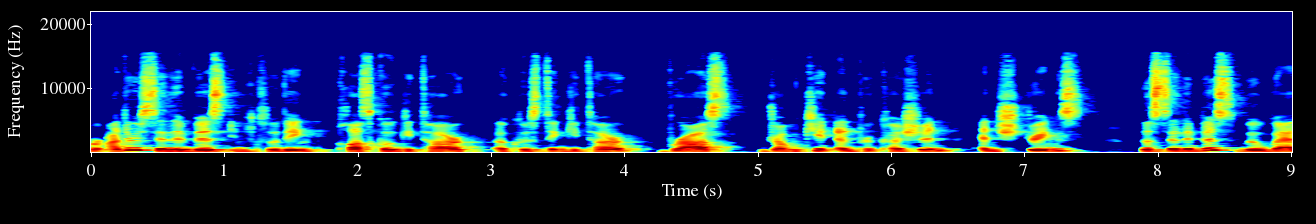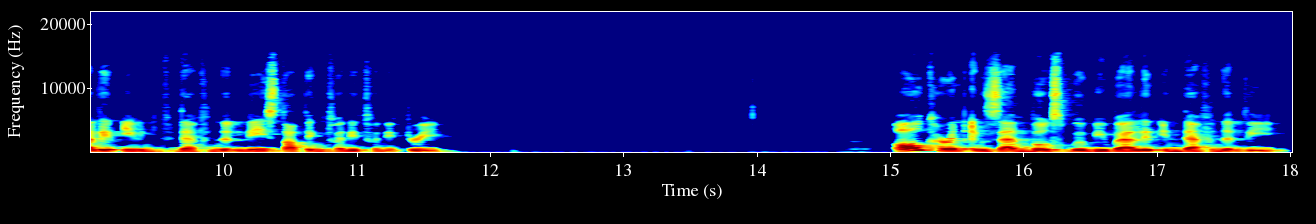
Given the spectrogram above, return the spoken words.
For other syllabus including classical guitar, acoustic guitar, brass, drum kit and percussion, and strings, the syllabus will valid indefinitely starting 2023. All current exam books will be valid indefinitely.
